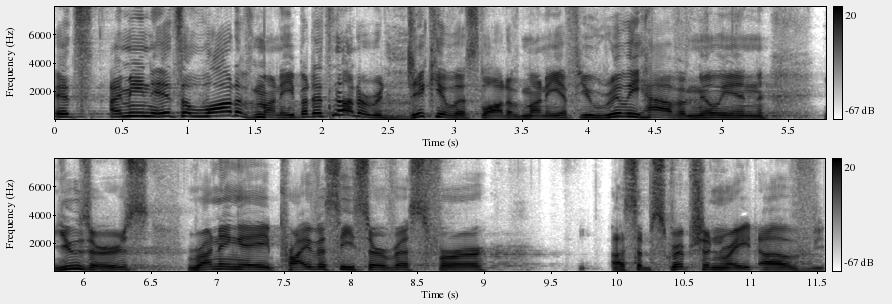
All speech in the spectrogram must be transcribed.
it's, I mean, it's a lot of money, but it's not a ridiculous lot of money if you really have a million users running a privacy service for a subscription rate of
